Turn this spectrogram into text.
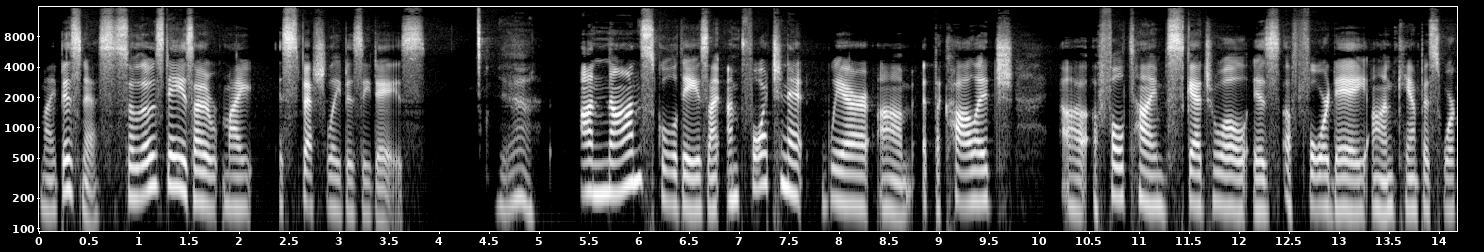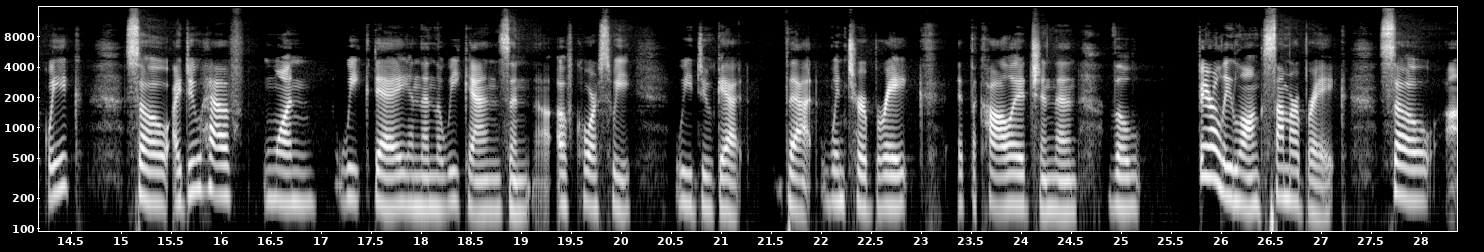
my business. So those days are my especially busy days. Yeah. On non-school days, I, am fortunate where um, at the college, uh, a full-time schedule is a four-day on-campus work week. So I do have one weekday and then the weekends. And uh, of course, we we do get that winter break at the college and then the fairly long summer break. So uh,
